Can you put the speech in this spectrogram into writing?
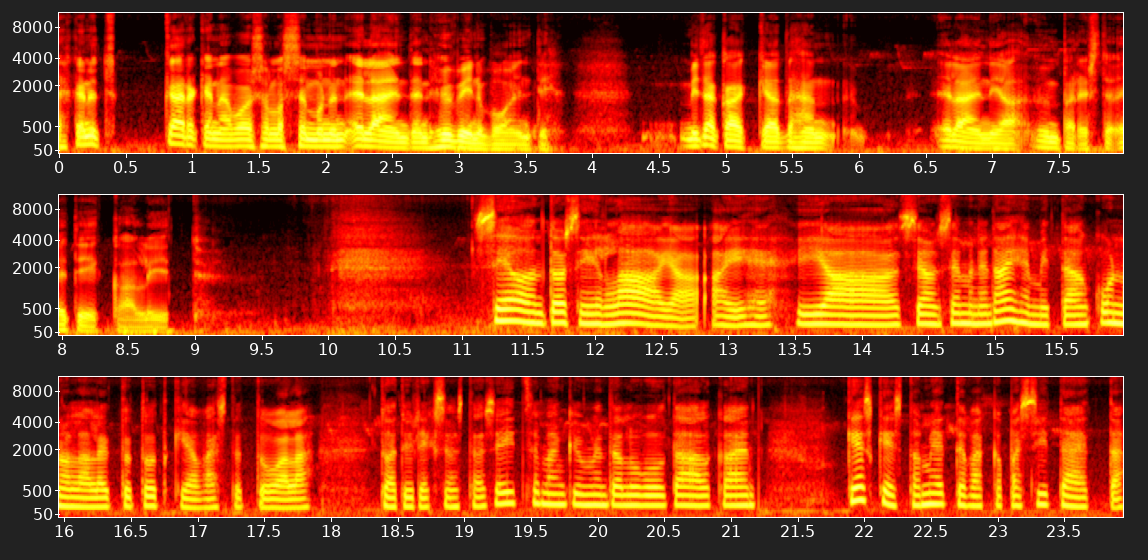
ehkä nyt kärkenä voisi olla semmoinen eläinten hyvinvointi. Mitä kaikkea tähän eläin- ja ympäristöetiikkaan liittyy? Se on tosi laaja aihe ja se on semmoinen aihe, mitä on kunnolla alettu tutkia vasta tuolla 1970-luvulta alkaen. Keskeistä on miettiä vaikkapa sitä, että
